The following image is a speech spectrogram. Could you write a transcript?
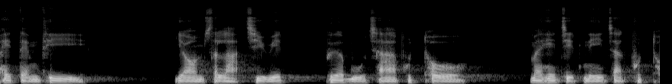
ให้เต็มที่ ยอมสละชีวิตเพื่อบูชาพุทโธ ไม่ให้จิตหนีจากพุทโธ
